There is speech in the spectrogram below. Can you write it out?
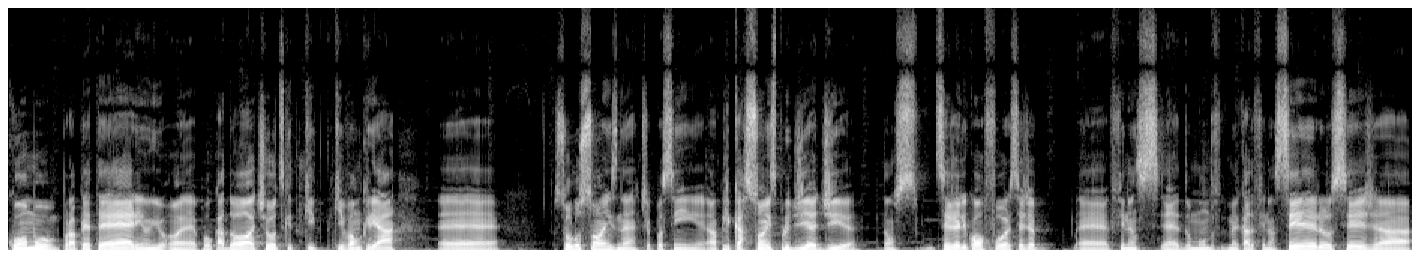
como o próprio Ethereum, é, Polkadot, outros que, que, que vão criar é, soluções, né? Tipo assim, aplicações para o dia a dia. Então, seja ele qual for, seja é, do mundo do mercado financeiro, seja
